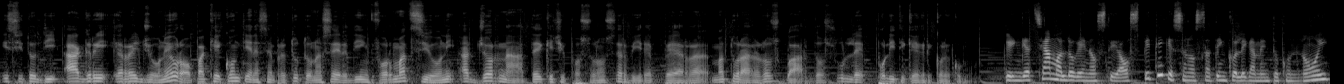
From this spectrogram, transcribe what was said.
il sito di Agri Regione Europa che contiene sempre tutta una serie di informazioni aggiornate che ci possono servire per maturare lo sguardo sulle politiche agricole comuni. Ringraziamo allora i nostri ospiti che sono stati in collegamento con noi.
